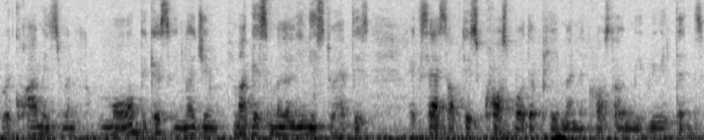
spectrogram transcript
requirements even more because emerging markets similarly needs to have this access of this cross-border payment the remittance.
